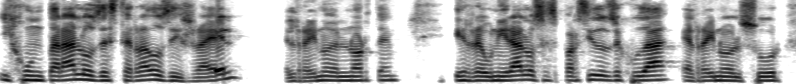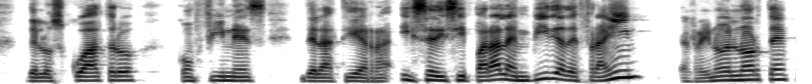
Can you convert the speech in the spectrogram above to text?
y juntará a los desterrados de Israel, el reino del norte, y reunirá a los esparcidos de Judá, el reino del sur, de los cuatro confines de la tierra. Y se disipará la envidia de Efraín, el reino del norte,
